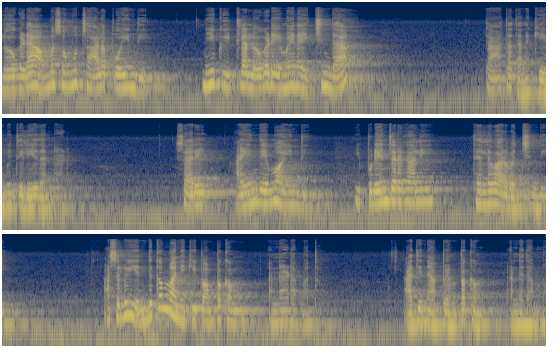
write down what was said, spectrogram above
లోగడ అమ్మ సొమ్ము చాలా పోయింది. నీకు ఇట్లా లోగడ ఏమైనా ఇచ్చిందా? తాత తనకేమీ తెలియదన్నాడు. సరే అయిందేమో అయింది. ఇప్పుడేం జరగాలి? తెల్లవారు వచ్చింది. అసలు ఎందుకమ్మా నీకు ఈ పంపకం? అన్నాడమ్మతో. అది నా పెంపకం అన్నదమ్మ.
